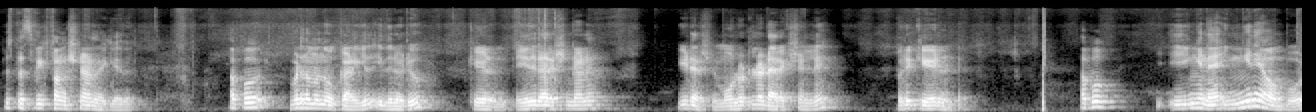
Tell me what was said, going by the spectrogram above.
ഒരു സ്പെസിഫിക് ഫങ്ഷനാണ് നോക്കിയത് അപ്പോൾ ഇവിടെ നമ്മൾ നോക്കുകയാണെങ്കിൽ ഇതിനൊരു കേളുണ്ട് ഏത് ഡയറക്ഷനിലാണ് ഈ ഡയറക്ഷൻ മുകളിലോട്ടുള്ള ഡയറക്ഷനിൽ ഒരു കേളുണ്ട് അപ്പോൾ ഇങ്ങനെ ഇങ്ങനെ ആവുമ്പോൾ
